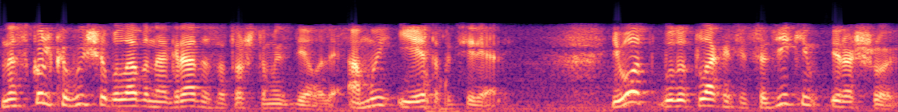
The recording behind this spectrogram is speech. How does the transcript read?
насколько выше была бы награда за то, что мы сделали. А мы и это потеряли. И вот будут плакать и Цадиким, и Рашою.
